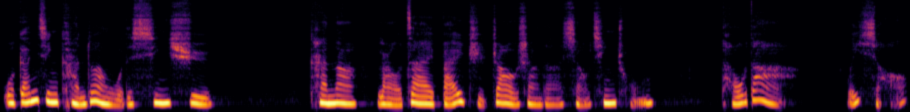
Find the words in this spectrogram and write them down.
我赶紧砍断我的心绪，看那老在白纸罩上的小青虫，头大尾小，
